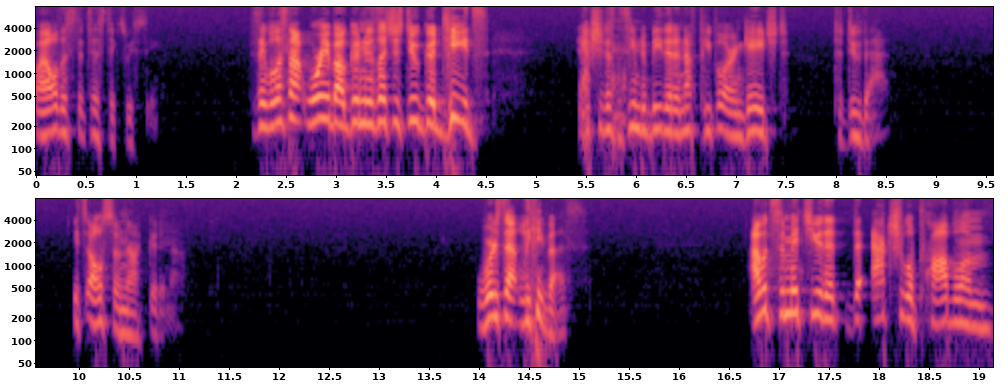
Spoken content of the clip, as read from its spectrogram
by all the statistics we see to say, well, let's not worry about good news, let's just do good deeds. It actually doesn't seem to be that enough people are engaged to do that. It's also not good enough. Where does that leave us? I would submit to you that the actual problem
